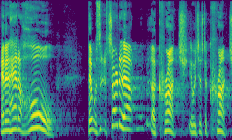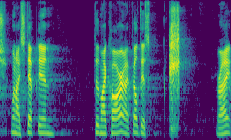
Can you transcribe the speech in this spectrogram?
And it had a hole that was, it started out a crunch. It was just a crunch when I stepped in to my car. I felt this, right?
